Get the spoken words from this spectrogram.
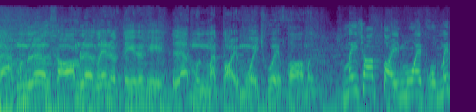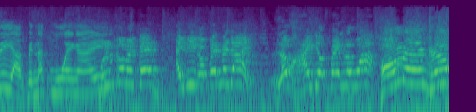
แล้วมึงเลิกซ้อมเลิกเล่นดนตรีสักที แล้วมึงมาต่อยมวยช่วยพ่อมึง ไม่ชอบต่อยมวย ผมไม่ได้อยากเป็นนักมวยไง มึงก็ไม่เป็น ไอ้นี่ก็เป็นไม่ได้ แล้วใครจะเป็นแล้ววะผมเองครับ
